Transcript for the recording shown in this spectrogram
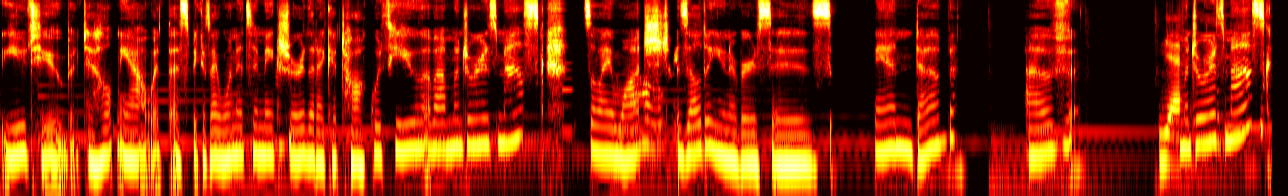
YouTube to help me out with this because I wanted to make sure that I could talk with you about Majora's Mask. So, I watched oh. Zelda Universe's fan dub of yeah. Majora's Mask,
